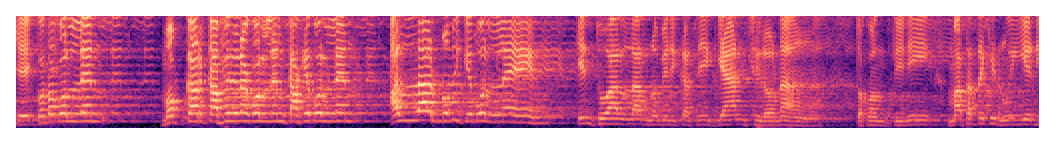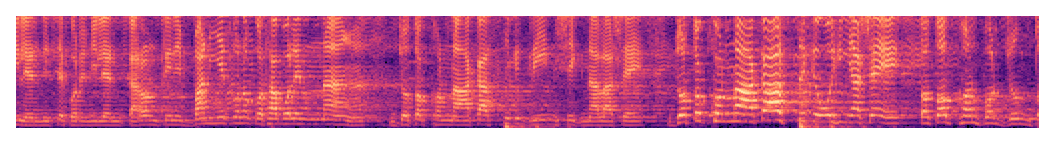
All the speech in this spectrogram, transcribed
কে কথা বললেন? মক্কার কাফিরেরা বললেন, কাকে বললেন? আল্লাহর নবীকে বললেন, কিন্তু আল্লাহর নবীর কাছে জ্ঞান ছিল না। তখন তিনি মাথাটাকে নুইয়ে নিলেন, নিচে করে নিলেন, কারণ তিনি বানিয়ে কোনো কথা বলেন না। যতক্ষণ না আকাশ থেকে গ্রিন সিগনাল আসে, যতক্ষণ না আকাশ থেকে ওহি আসে, ততক্ষণ পর্যন্ত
